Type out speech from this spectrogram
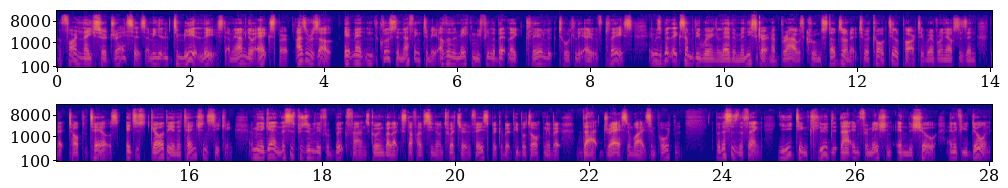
and far nicer dresses. I mean, to me at least. I mean, I'm no expert. As a result, it meant close to nothing to me, other than making me feel a bit like Claire looked totally out of place. It was a bit like somebody wearing a leather miniskirt and a bra with chrome studs on it to a cocktail party where everyone else is in like top and tails. It's just gaudy and attention seeking. I mean, again, this is presumably for book fans, going by like stuff I've seen on Twitter and Facebook about people talking about that dress and why it's important. But this is the thing you need to include that information in the show, and if you don't,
